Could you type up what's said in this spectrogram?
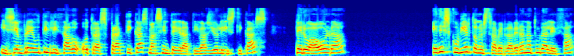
y siempre he utilizado otras prácticas más integrativas y holísticas, pero ahora he descubierto nuestra verdadera naturaleza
